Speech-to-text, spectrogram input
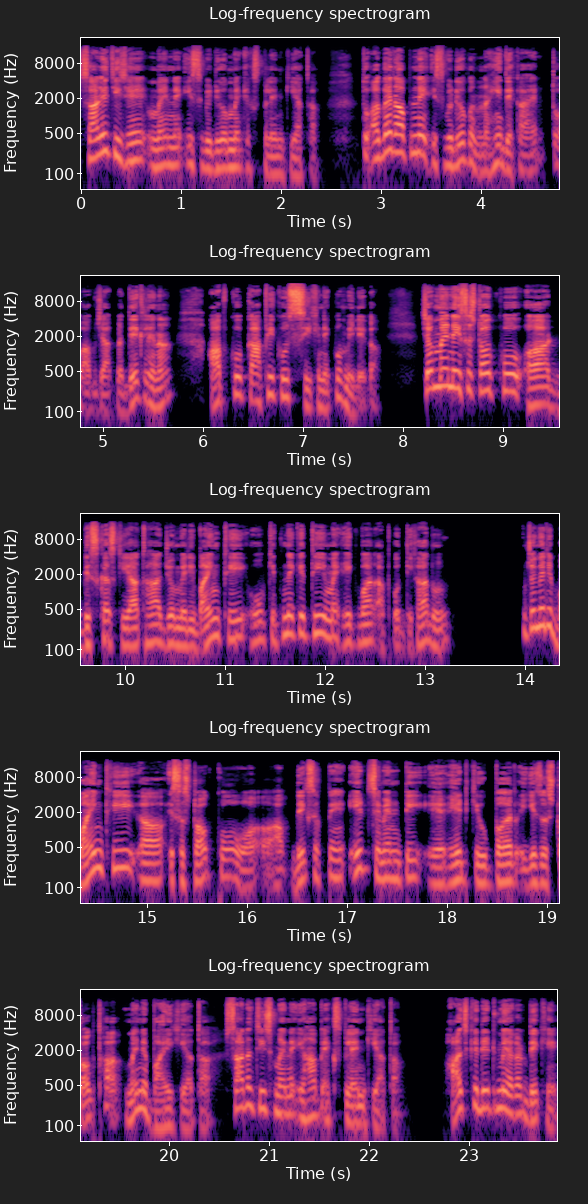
सारी चीज़ें मैंने इस वीडियो में एक्सप्लेन किया था। तो अगर आपने इस वीडियो को नहीं देखा है तो आप जाकर देख लेना, आपको काफ़ी कुछ सीखने को मिलेगा। जब मैंने इस स्टॉक को डिस्कस किया था, जो मेरी बाइंग थी, वो कितने की थी, मैं एक बार आपको दिखा दूँ। जो मेरी बाइंग थी इस स्टॉक को आप देख सकते हैं 878 के ऊपर ये जो स्टॉक था, मैंने बाय किया था। सारा चीज़ मैंने यहाँ पे एक्सप्लेन किया था। आज के डेट में अगर देखें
